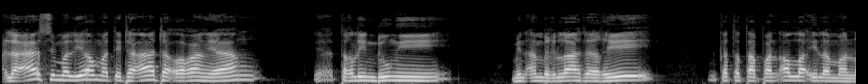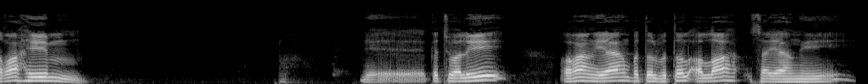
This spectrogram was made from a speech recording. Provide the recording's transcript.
La asimal yawma tidak ada orang yang ya, terlindungi min amrillah dari ketetapan Allah ilaman rahim. Ya, kecuali orang yang betul-betul Allah sayangi.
